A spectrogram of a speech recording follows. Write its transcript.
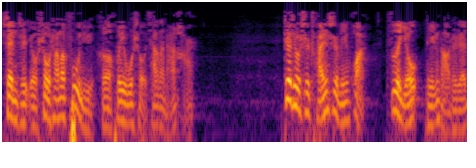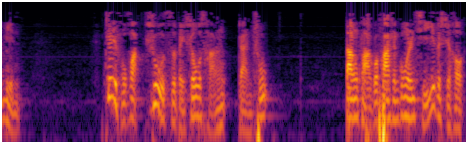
甚至有受伤的妇女和挥舞手枪的男孩。这就是传世名画《自由领导着人民》。这幅画数次被收藏展出。当法国发生工人起义的时候，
